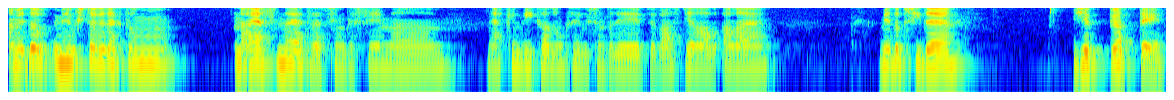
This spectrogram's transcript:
A mi, to, mi už to vede k tomu, no a já se nerad vracím ke svým uh, nějakým výkladům, který jsem tady pro vás dělal, ale mně to přijde, že pro ty,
